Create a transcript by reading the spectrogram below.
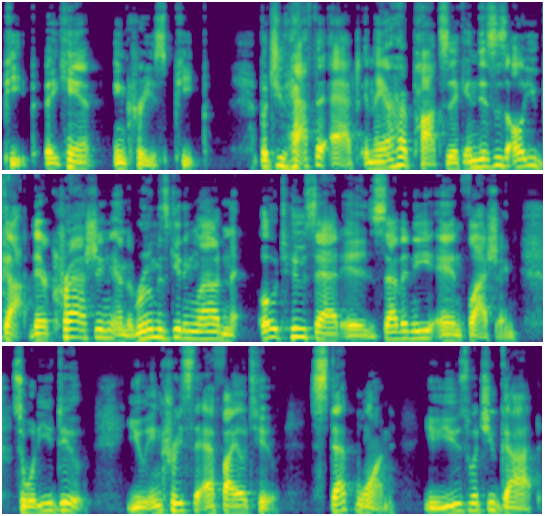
PEEP. They can't increase PEEP. But you have to act, and they are hypoxic, and this is all you got. They're crashing, and the room is getting loud, and the O2 sat is 70 and flashing. So, what do you do? You increase the FiO2. Step one, you use what you got,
